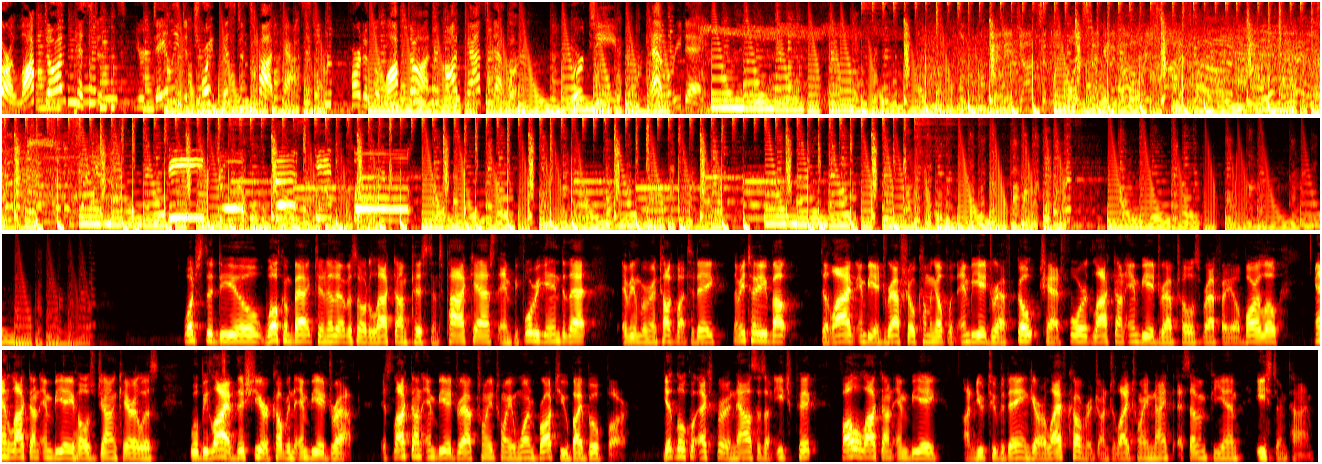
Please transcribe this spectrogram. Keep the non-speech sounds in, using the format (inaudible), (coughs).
are Locked On Pistons, your daily Detroit Pistons podcast. Part of the Locked On Podcast Network. Your team every day. Eddie Johnson with one second What's the deal? Welcome back to another episode of Locked On Pistons podcast. And before we get into that, everything we're going to talk about today, let me tell you about the live NBA draft show coming up with NBA draft GOAT Chad Ford, Locked On NBA draft host Rafael Barlowe, and Locked On NBA host John Carolus will be live this year covering the NBA draft. It's Locked On NBA Draft 2021 brought to you by Built Bar. Get local expert analysis on each pick. Follow Locked On NBA on YouTube today and get our live coverage on July 29th at 7 p.m. Eastern Time.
